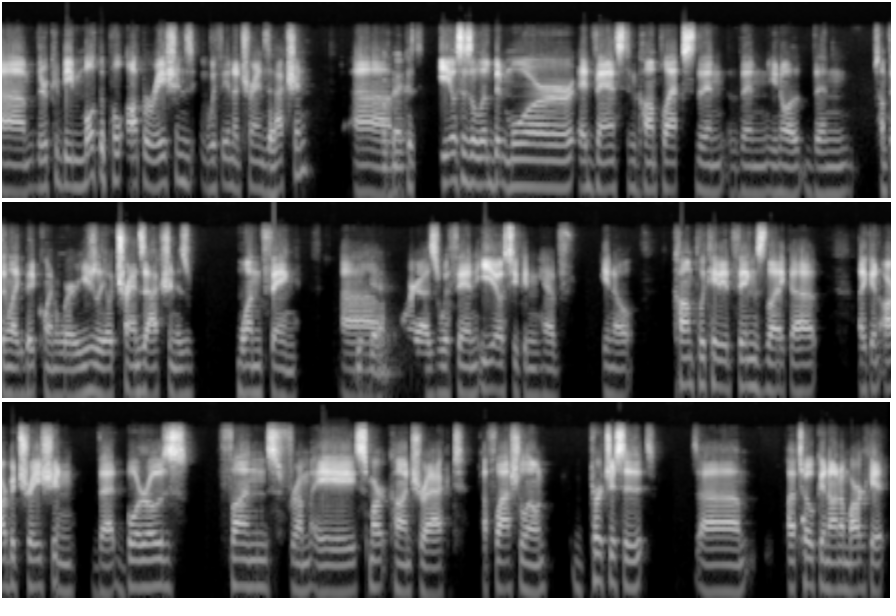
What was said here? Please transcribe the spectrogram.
Um, there could be multiple operations within a transaction because um, okay. EOS is a little bit more advanced and complex than than you know than something like Bitcoin, where usually a transaction is one thing. Um, Whereas within EOS, you can have you know complicated things like a uh, like an arbitration that borrows funds from a smart contract, a flash loan, purchases um, a token on a market,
